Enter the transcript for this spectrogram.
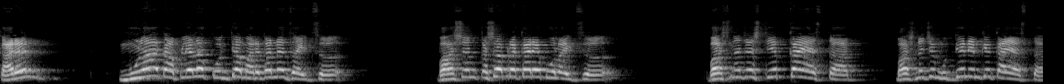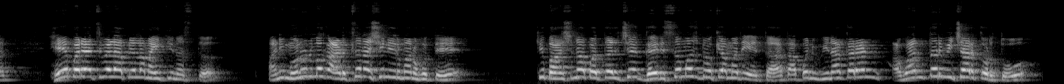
कारण मुळात आपल्याला कोणत्या मार्गाने जायचं? भाषण कशा प्रकारे बोलायचं? भाषणाच्या स्टेप काय असतात? भाषणाचे मुद्दे नेमके काय असतात? हे बऱ्याच वेळा आपल्याला माहिती नसतं. आणि म्हणून मग अडचण अशी निर्माण होते की भाषणाबद्दलचे गैरसमज डोक्यामध्ये येतात. आपण विनाकारण अवांतर विचार करतो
